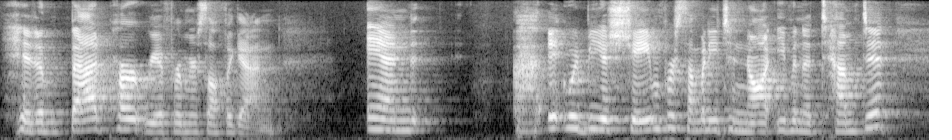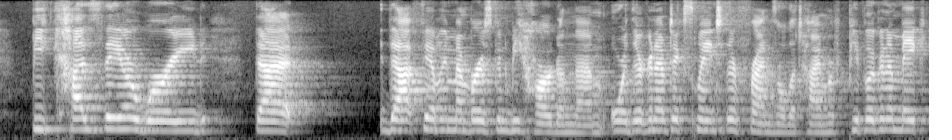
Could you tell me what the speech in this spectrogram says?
Hit a bad part, reaffirm yourself again. And it would be a shame for somebody to not even attempt it because they are worried that that family member is going to be hard on them or they're going to have to explain to their friends all the time or people are going to make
